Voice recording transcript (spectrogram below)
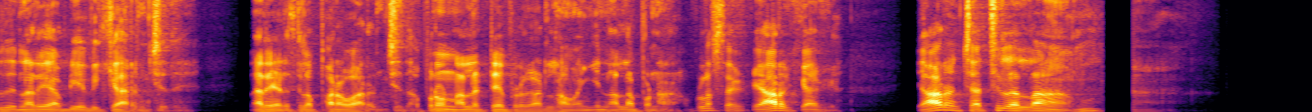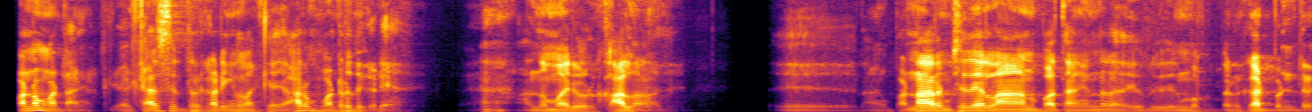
இது நிறைய அப்படியே விற்க ஆரம்பிச்சிது. நிறைய இடத்துல பரவ ஆரம்பிச்சிது. அப்புறம் நல்ல டேப் ரெக்கார்டெலாம் வாங்கி நல்லா பண்ணாங்க. அப்போல்லாம் யாரும் கேட்க யாரும் சர்ச்சிலெல்லாம் பண்ண மாட்டாங்க. கேசட் ரெக்கார்டிங்லாம் கே யாரும் பண்ணுறது கிடையாது. அந்த மாதிரி ஒரு காலம் அது. நாங்கள் பண்ண ஆரம்பித்ததே எல்லாம்னு பார்த்தாங்க. என்னடா ரெக்கார்ட் பண்ணிட்டு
